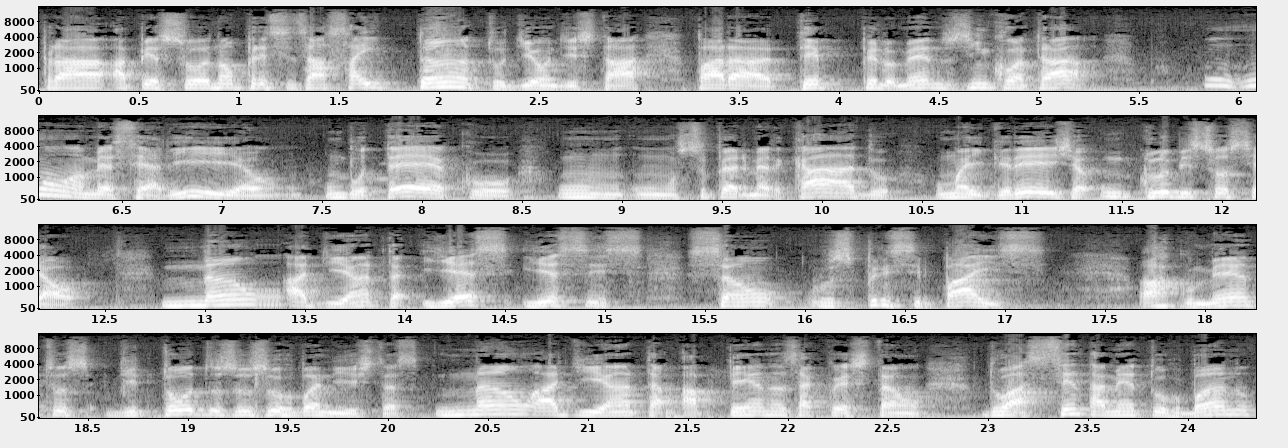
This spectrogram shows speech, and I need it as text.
para a pessoa não precisar sair tanto de onde está para ter, pelo menos, encontrar uma mercearia, um, boteco, um, um supermercado, uma igreja, um clube social. Não adianta, e, esses são os principais argumentos de todos os urbanistas. Não adianta apenas a questão do assentamento urbano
